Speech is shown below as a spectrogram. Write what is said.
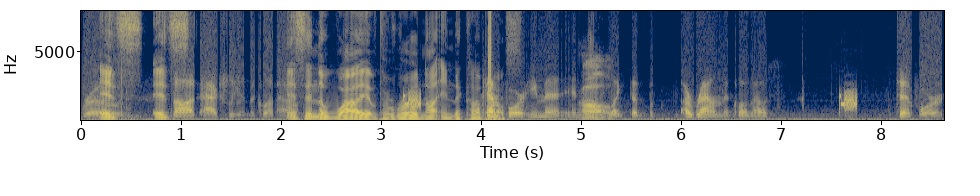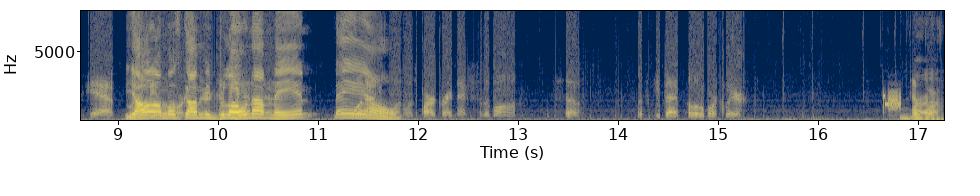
road, it's it's not actually in the clubhouse. it's in the Y of the road, not in the clubhouse. 10-4, he meant in Oh. like the around the clubhouse. 10-4, yeah. Let's Y'all almost got me blown up, had, man. One out of one Damn. was parked right next to the bomb. So let's keep that a little more clear. Bruh.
